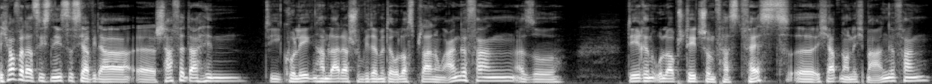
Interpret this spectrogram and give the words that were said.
Ich hoffe, dass ich es nächstes Jahr wieder äh, schaffe dahin. Die Kollegen haben leider schon wieder mit der Urlaubsplanung angefangen. Also deren Urlaub steht schon fast fest. Äh, ich habe noch nicht mal angefangen.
